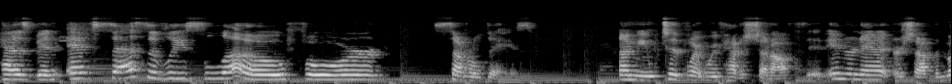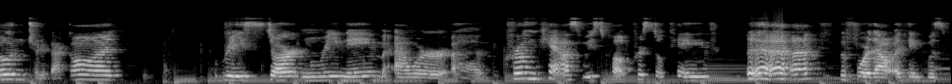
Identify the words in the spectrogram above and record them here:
has been excessively slow for several days. I mean, to the point where we've had to shut off the internet or shut off the modem, turn it back on, restart and rename our uh, Chromecast. We used to call it Crystal Cave Before that, I think was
